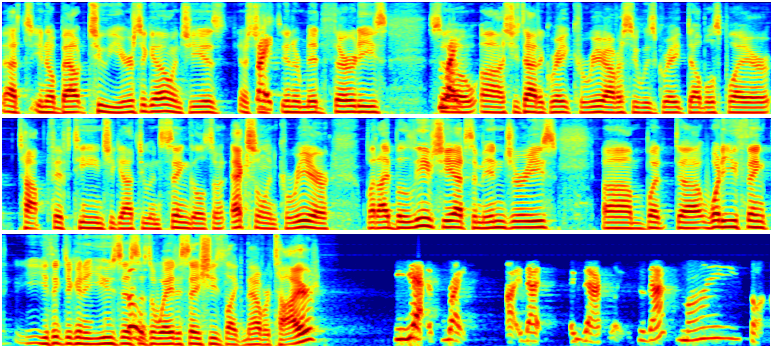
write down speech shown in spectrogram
that's you know about two years ago, and she is you know, she's right. in her mid thirties. So right. uh, she's had a great career. Obviously, was great doubles player, top fifteen. She got to in singles, so an excellent career. But I believe she had some injuries. Um, but uh, what do you think? You think they're going to use this oh. as a way to say she's like now retired? Yes, right. I, that exactly. So that's my thought,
